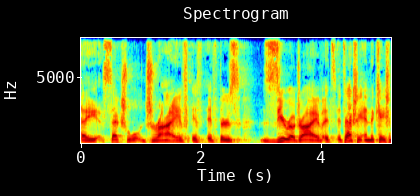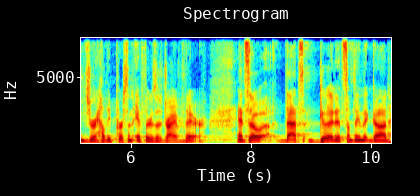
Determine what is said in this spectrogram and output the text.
a sexual drive, if, if there's zero drive, it's, it's actually an indication that you're a healthy person if there's a drive there. And so uh, that's good. It's something that God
